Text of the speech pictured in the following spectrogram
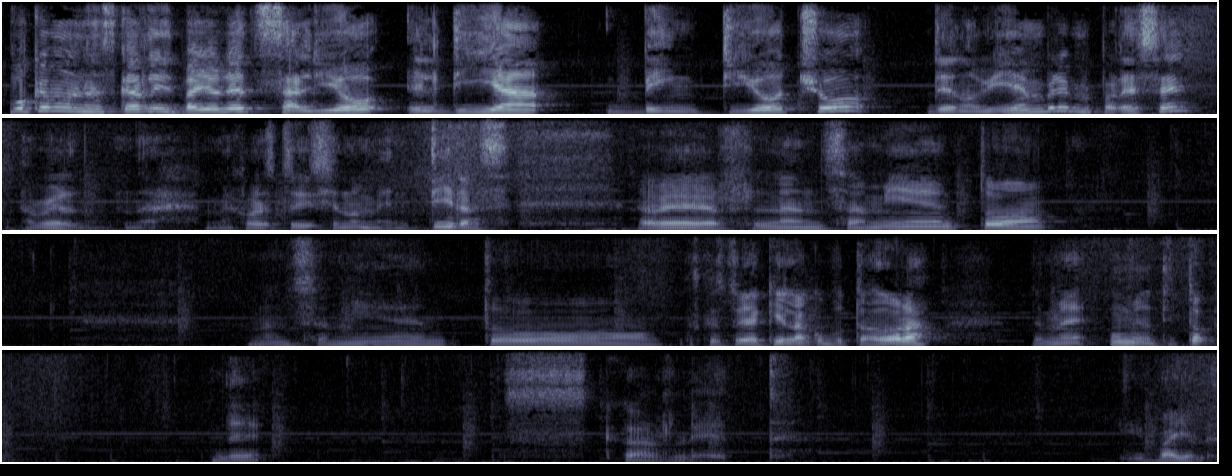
Pokémon Scarlet Violet salió el día 28 de noviembre, me parece. A ver, mejor estoy diciendo mentiras. A ver, lanzamiento. Lanzamiento. Es que estoy aquí en la computadora. Deme un minutito. De Scarlet y Violet.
